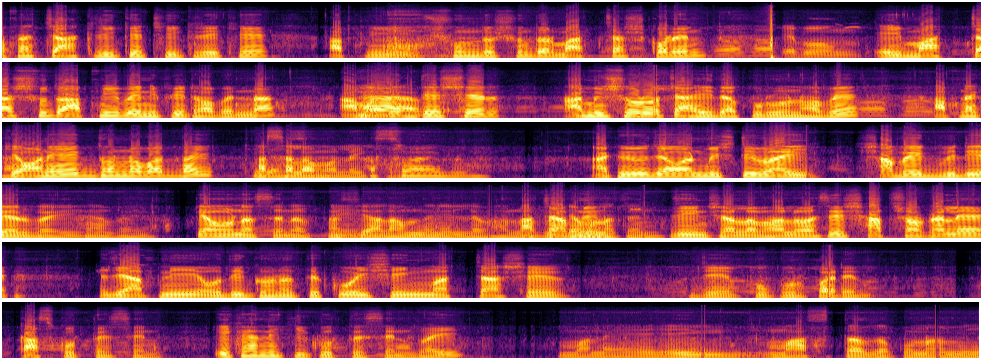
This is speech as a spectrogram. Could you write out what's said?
আপনার চাকরিকে ঠিক রেখে আপনি সুন্দর সুন্দর মাছ চাষ করেন এবং এই মাছ চাষ শুধু আপনি বেনিফিট হবেন না আমাদের হ্যাঁ। দেশের আমিষেরও চাহিদা পূরণ হবে। আপনাকে অনেক ধন্যবাদ ভাই আসসালামু আলাইকুম। আকিরুজ্জামান মিষ্টি ভাই সাবেক বিডিআর ভাই। হ্যাঁ ভাই। কেমন আছেন আপনি? আলহামদুলিল্লাহ ভালো। আচ্ছা কেমন আছেন? জি ইনশাল্লাহ ভালো আছি। সাত সকালে যে আপনি অধিক ঘনত্বে কই শিং মাছ চাষের যে পুকুর পাড়ে কাজ করতেছেন এখানে কি করতেছেন ভাই? মানে এই মাছটা যখন আমি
